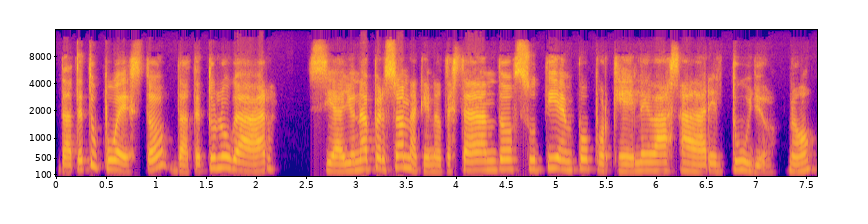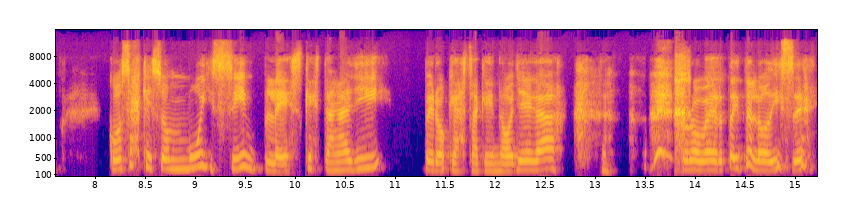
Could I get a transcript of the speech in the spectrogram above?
date tu puesto, date tu lugar. Si hay una persona que no te está dando su tiempo, ¿por qué le vas a dar el tuyo? ¿No? Cosas que son muy simples, que están allí, pero que hasta que no llega Roberta y te lo dice,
